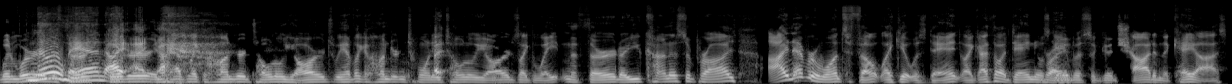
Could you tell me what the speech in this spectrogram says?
When we're no man, I, I, and have like hundred total yards, we have like 120 I, total yards like late in the third. Are you kind of surprised? I never once felt like it was Dan. Like I thought Daniels right. gave us a good shot in the chaos.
